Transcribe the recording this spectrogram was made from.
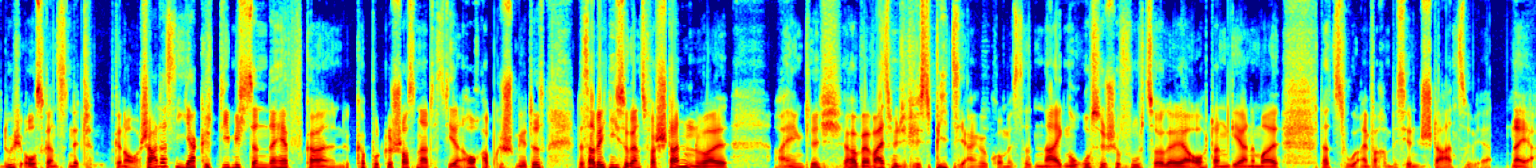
durchaus ganz nett. Genau. Schade, dass die Jack, die mich dann nachher kaputt geschossen hat, dass die dann auch abgeschmiert ist. Das habe ich nicht so ganz verstanden, weil eigentlich, ja, wer weiß, mit wie viel Speed sie angekommen ist. Da neigen russische Flugzeuge ja auch dann gerne mal dazu, einfach ein bisschen stark zu werden. Naja,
